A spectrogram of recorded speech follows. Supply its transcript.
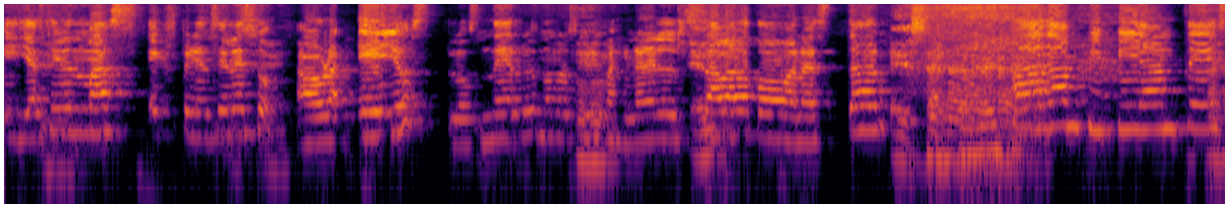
y ya tienes más experiencia en eso. Sí. Ahora, ellos, los nervios, no me los quiero imaginar el, sábado cómo van a estar. Exactamente. Hagan pipí antes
